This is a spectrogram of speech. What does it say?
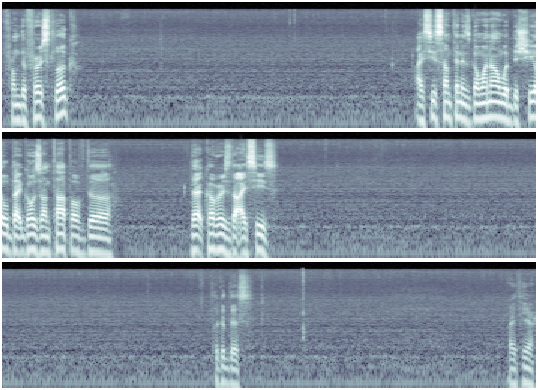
From the first look I see something is going on with the shield that goes on top of the that covers the ICs. Look at this. Right here.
